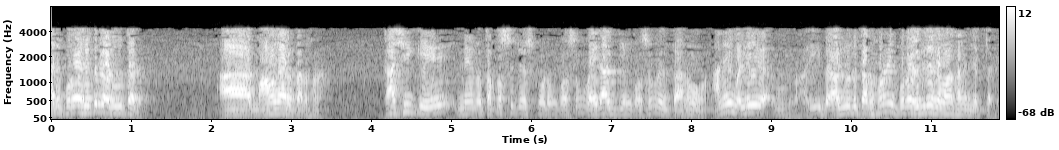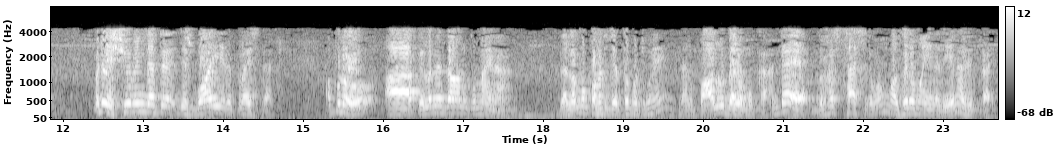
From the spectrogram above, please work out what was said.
అని పురోహితుడు అడుగుతాడు ఆ మామగారి తరఫున. కాశీకి నేను తపస్సు చేసుకోవడం కోసం వైరాగ్యం కోసం వెళ్తాను అని మళ్ళీ ఈ అల్లుడి తరఫున ఈ పురోహితుడే సమాధానం చెప్తాడు. But assuming that this boy replies that. అప్పుడు ఆ పిల్లనిద్దాం అనుకున్న ఆయన బెల్లముక్క ఒకటి చెత్త పట్టుకుని దాని పాలు బెల్లముక్క. అంటే గృహస్థాశ్రమం మధురమైనది అని అభిప్రాయం.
